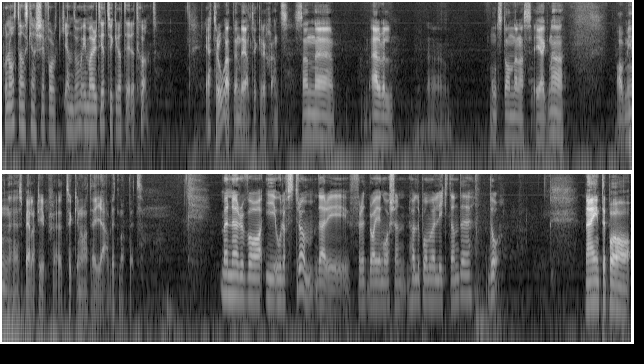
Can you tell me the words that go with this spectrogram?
På någonstans kanske folk ändå i majoritet tycker att det är rätt skönt? Jag tror att en del tycker det är skönt. Sen uh, är det väl uh, motståndarnas egna av min uh, spelartyp tycker nog att det är jävligt muppigt. Men när du var i Olofström där i, för ett bra gäng år sedan, höll du på med liknande då? Nej, inte på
